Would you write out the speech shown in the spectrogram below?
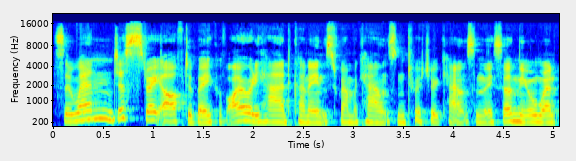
So when just straight after Bake Off, I already had kind of Instagram accounts and Twitter accounts, and they suddenly all went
